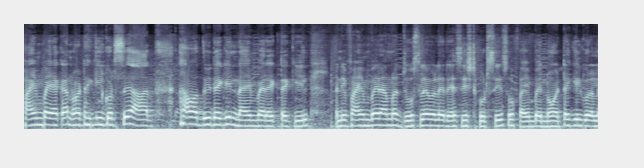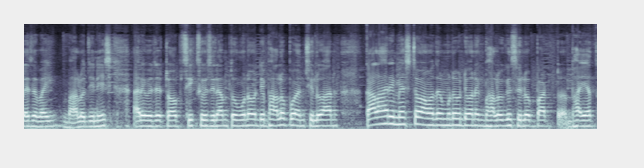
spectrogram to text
ফাইম ভাই একা নয়টা কিল করছে আর আমার দুইটা কিল নাইম ভাইয়ের একটা কিল মানে ফাইম ভাইয়ের আমরা জোস লেভেলে রেসিস্ট করছি সো ফাইম ভাই নয়টা কিল করে লাইছে ভাই, ভালো জিনিস। আর এই টপ সিক্স হয়েছিলাম, তো মোটামুটি ভালো পয়েন্ট ছিল। আর কালাহারি ম্যাচটাও আমাদের মোটামুটি অনেক ভালো গেছিল বাট ভাই, এত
